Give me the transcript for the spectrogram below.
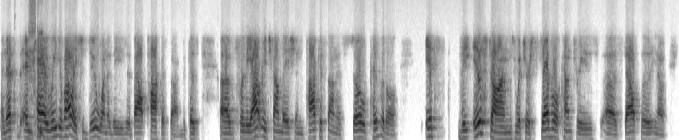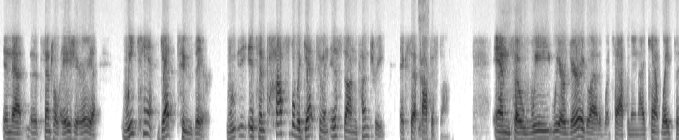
And that's, and Kelly, we probably should do one of these about Pakistan because uh, for the Outreach Foundation, Pakistan is so pivotal. It's the ISTANs, which are several countries uh, south of, you know, in that uh, Central Asia area, we can't get to there. It's impossible to get to an ISTAN country except Yeah. Pakistan. And so we we are very glad of what's happening. I can't wait to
